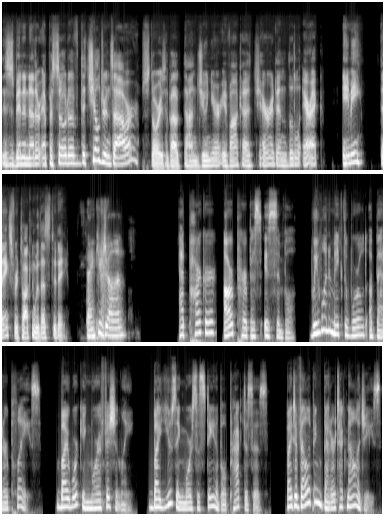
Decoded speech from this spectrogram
This has been another episode of The Children's Hour stories about Don Jr., Ivanka, Jared, and little Eric. Amy, thanks for talking with us today. Thank you, Jon. At Parker, our purpose is simple. We want to make the world a better place by working more efficiently, by using more sustainable practices, by developing better technologies.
